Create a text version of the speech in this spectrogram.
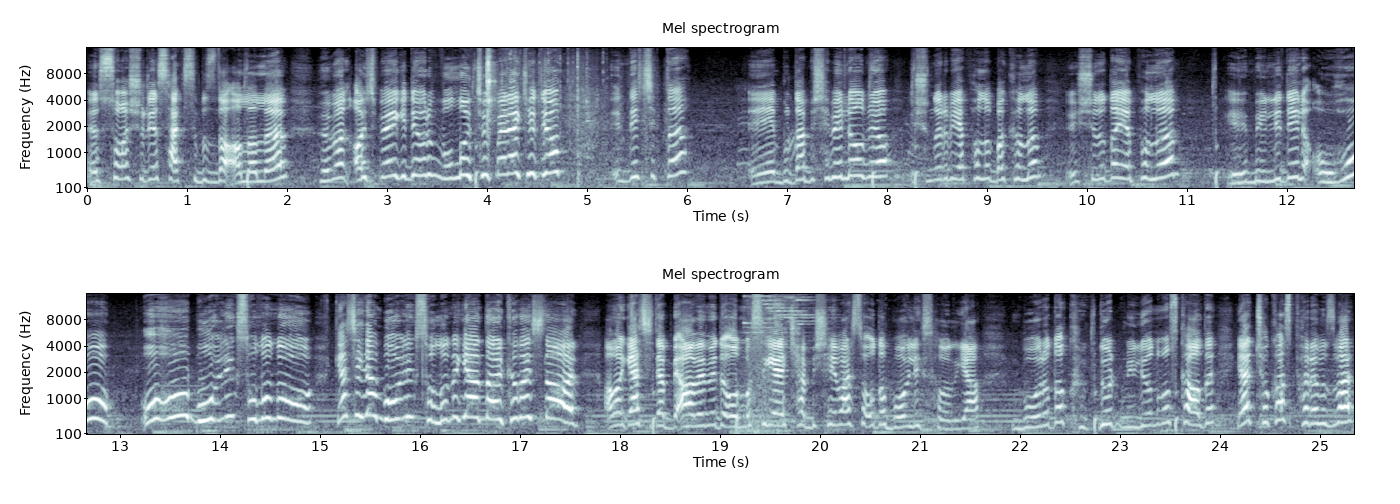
E, son şuraya saksımızı da alalım. Hemen açmaya gidiyorum. Vallahi çok merak ediyorum. E, ne çıktı? E, burada bir şey belli olmuyor. E, şunları bir yapalım bakalım. E, şunu da yapalım. E, belli değil. Oha! Oha bowling salonu. Gerçekten bowling salonu geldi arkadaşlar. Ama gerçekten bir AVM'de olması gereken bir şey varsa o da bowling salonu ya. Bu arada 44 milyonumuz kaldı. Yani çok az paramız var.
